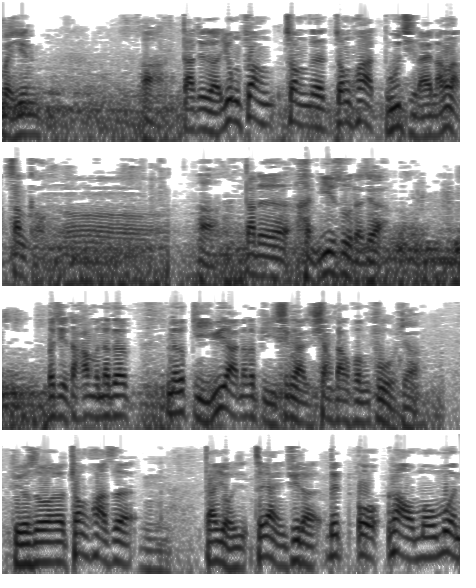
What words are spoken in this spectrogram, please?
尾音，啊，他这个用壮壮的壮话读起来朗朗上口。哦，啊，他的很艺术的这个，而且他们那个那个比喻啊，那个比性啊相当丰富，这样。比如说壮话是，嗯，他有这样一句的，那哦，老某们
